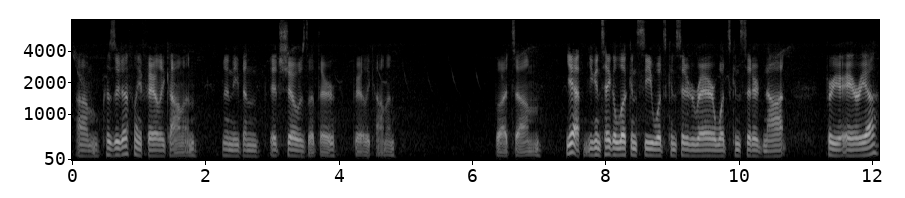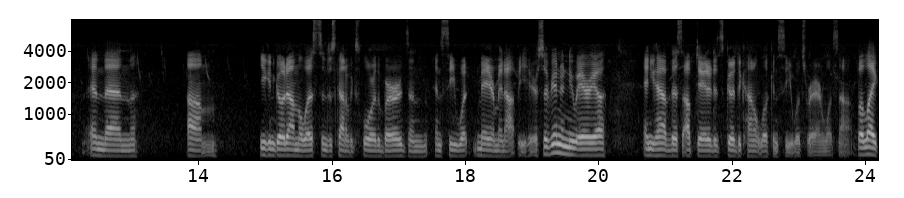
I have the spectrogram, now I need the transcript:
Because um, they're definitely fairly common. And even it shows that they're fairly common. But um, yeah, you can take a look and see what's considered rare, what's considered not for your area. And then um, you can go down the list and just kind of explore the birds and, and see what may or may not be here. So if you're in a new area, and you have this updated, it's good to kind of look and see what's rare and what's not. But like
